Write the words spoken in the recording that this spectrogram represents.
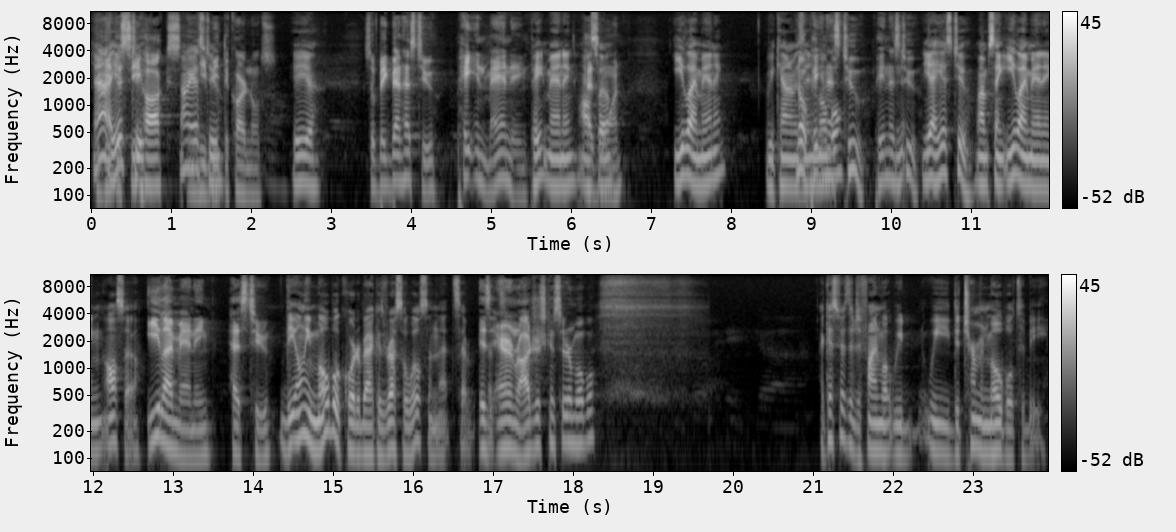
He yeah, beat he the has two. Seahawks Oh, he and he two. beat the Cardinals. Yeah, yeah. So Big Ben has two. Peyton Manning Peyton Manning has also. one. Eli Manning. We count him as No, Peyton immobile? has two. Peyton has two. Yeah, he has two. I'm saying Eli Manning also. Eli Manning has two. The only mobile quarterback is Russell Wilson. That's Is that's- Aaron Rodgers considered mobile? I guess we have to define what we we determine mobile to be.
